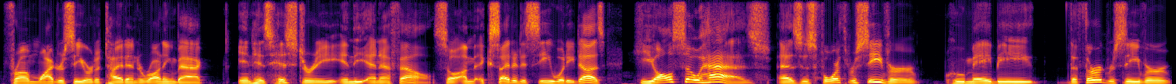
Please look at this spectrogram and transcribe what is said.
from wide receiver to tight end to running back in his history in the NFL. So I'm excited to see what he does. He also has, as his fourth receiver, who may be the third receiver,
